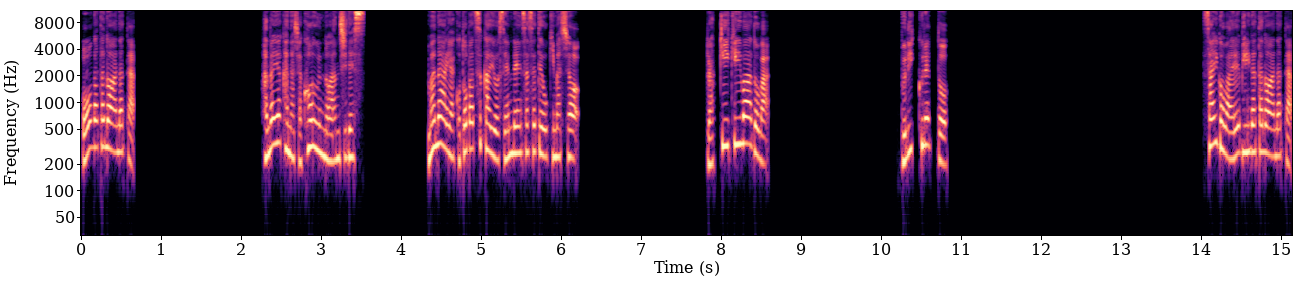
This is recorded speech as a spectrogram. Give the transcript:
O型のあなた。華やかな社交運の暗示です。マナーや言葉遣いを洗練させておきましょう。ラッキーキーワードは、ブリックレッド。最後は AB 型のあなた。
